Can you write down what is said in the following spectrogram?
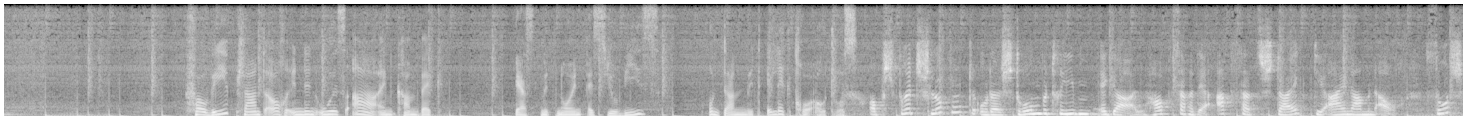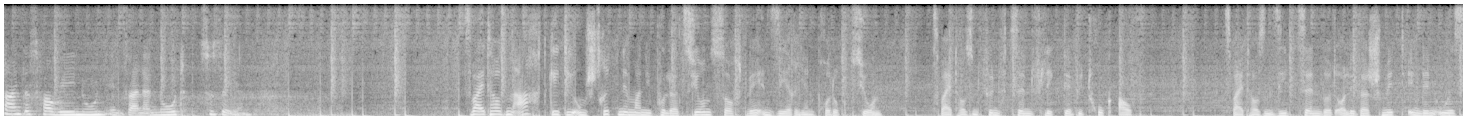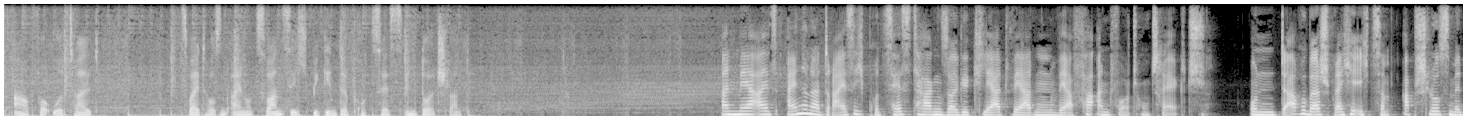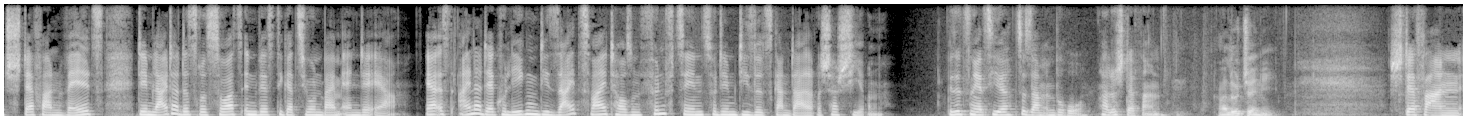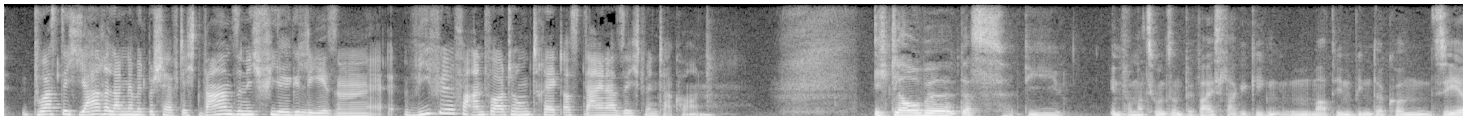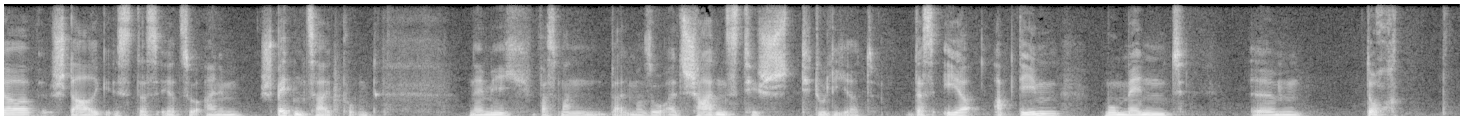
VW plant auch in den USA ein Comeback. Erst mit neuen SUVs, und dann mit Elektroautos. Ob spritschluckend oder strombetrieben, egal. Hauptsache der Absatz steigt, die Einnahmen auch. So scheint es VW nun in seiner Not zu sehen. 2008 geht die umstrittene Manipulationssoftware in Serienproduktion. 2015 fliegt der Betrug auf. 2017 wird Oliver Schmidt in den USA verurteilt. 2021 beginnt der Prozess in Deutschland. An mehr als 130 Prozesstagen soll geklärt werden, wer Verantwortung trägt. Und darüber spreche ich zum Abschluss mit Stefan Welz, dem Leiter des Ressorts Investigation beim NDR. Er ist einer der Kollegen, die seit 2015 zu dem Dieselskandal recherchieren. Wir sitzen jetzt hier zusammen im Büro. Hallo Stefan. Hallo Jenny. Stefan, du hast dich jahrelang damit beschäftigt, wahnsinnig viel gelesen. Wie viel Verantwortung trägt aus deiner Sicht Winterkorn? Ich glaube, dass die Informations- und Beweislage gegen Martin Winterkorn sehr stark ist, dass er zu einem späten Zeitpunkt, nämlich was man da immer so als Schadenstisch tituliert, dass er ab dem Moment ähm, doch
